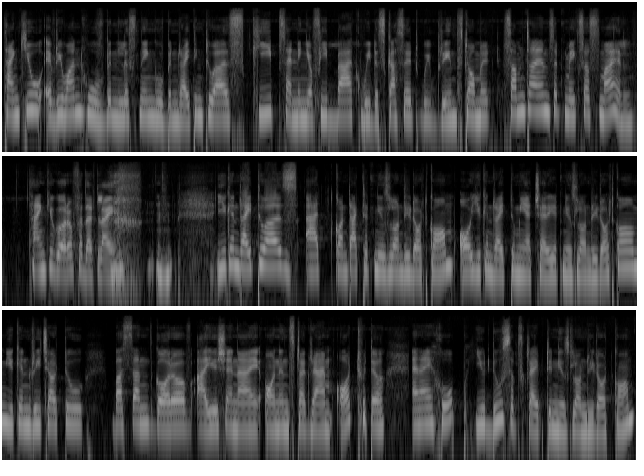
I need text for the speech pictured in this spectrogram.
Thank you, everyone who've been listening, who've been writing to us. Keep sending your feedback. We discuss it, we brainstorm it. Sometimes it makes us smile. Thank you, Gaurav, for that line. you can write to us at contact at newslaundry.com or you can write to me at cherry at newslaundry.com. You can reach out to Basant, Gaurav, Ayush, and I on Instagram or Twitter. And I hope you do subscribe to newslaundry.com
